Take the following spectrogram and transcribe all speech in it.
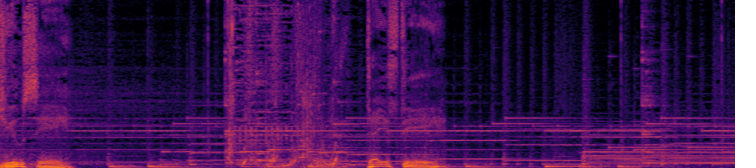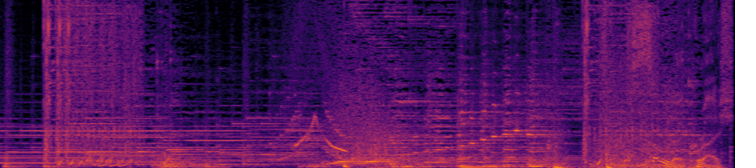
Juicy. Tasty. Soda Crush.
